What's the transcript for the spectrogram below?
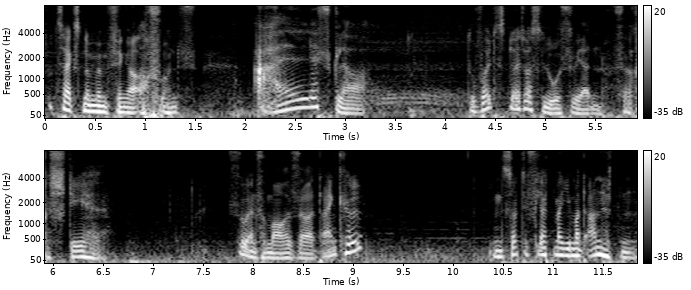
Du zeigst nur mit dem Finger auf uns. Alles klar. Du wolltest nur etwas loswerden. Verstehe. So, Infomauser, dein Kill? Ihn sollte vielleicht mal jemand anhütten.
